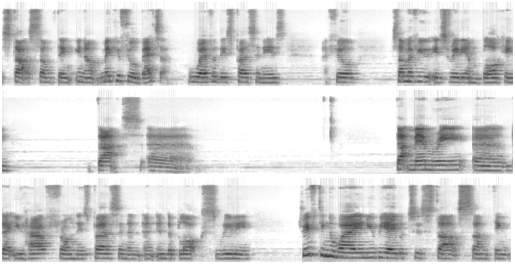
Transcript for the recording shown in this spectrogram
start something, you know, make you feel better. Whoever this person is, I feel some of you it's really unblocking that uh, that memory uh, that you have from this person and, and, and the blocks really drifting away and you'll be able to start something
